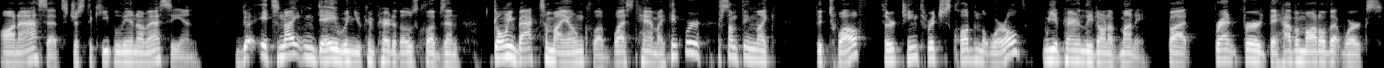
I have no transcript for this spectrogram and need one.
on assets just to keep Lionel Messi in. It's night and day when you compare to those clubs. And going back to my own club, West Ham, I think we're something like the 12th, 13th richest club in the world. We apparently don't have money, but Brentford, they have a model that works,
